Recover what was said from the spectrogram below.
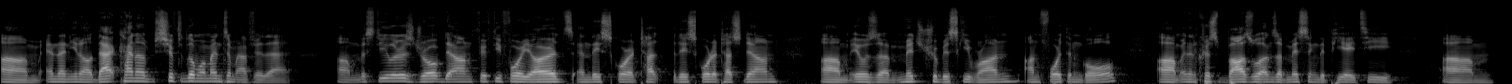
Um, and then, you know, that kind of shifted the momentum after that. Um, the Steelers drove down 54 yards and they scored a tu- they scored a touchdown. Um, it was a Mitch Trubisky run on fourth and goal. Um, and then Chris Boswell ends up missing the PAT. Um,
